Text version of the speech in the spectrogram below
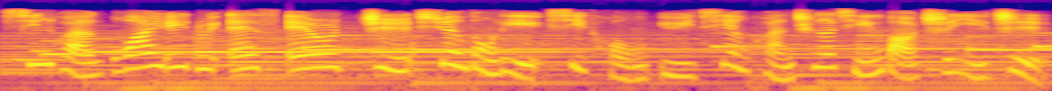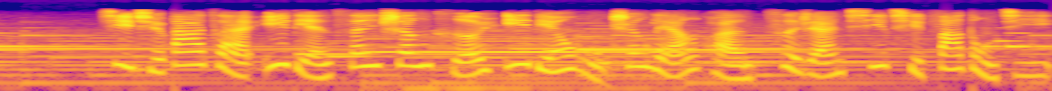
新款 Y-A3S-L 致炫动力系统与现款车型保持一致。继续搭载1.3升和1.5升两款自然吸气发动机，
